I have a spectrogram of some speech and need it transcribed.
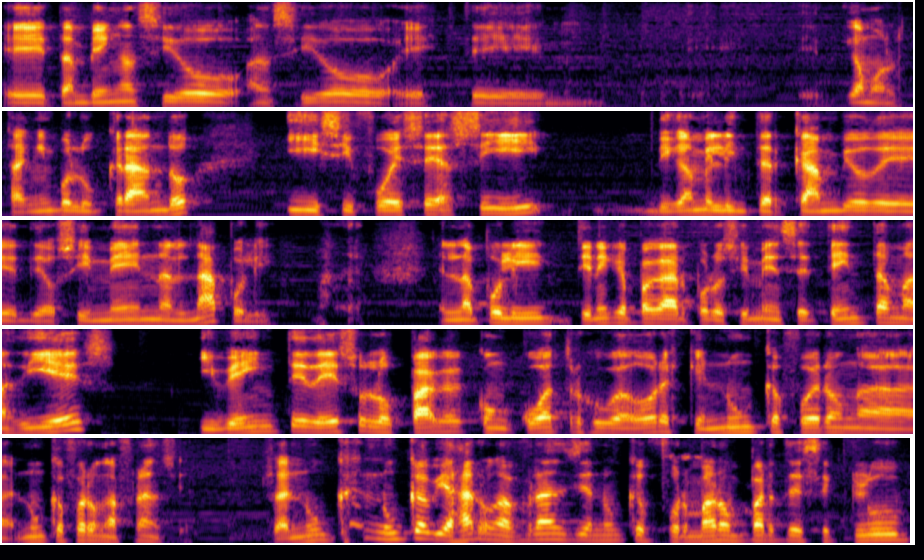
eh, también han sido, han sido este, digamos, lo están involucrando. Y si fuese así, dígame el intercambio de, de Osimen al Napoli. El Napoli tiene que pagar por Osimen 70 más 10 y 20 de eso los paga con cuatro jugadores que nunca fueron a, nunca fueron a Francia. O sea, nunca, nunca viajaron a Francia, nunca formaron parte de ese club.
